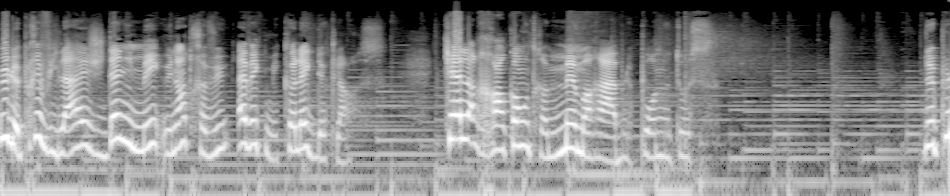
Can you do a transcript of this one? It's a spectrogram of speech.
eu le privilège d'animer une entrevue avec mes collègues de classe. Quelle rencontre mémorable pour nous tous! De plus,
